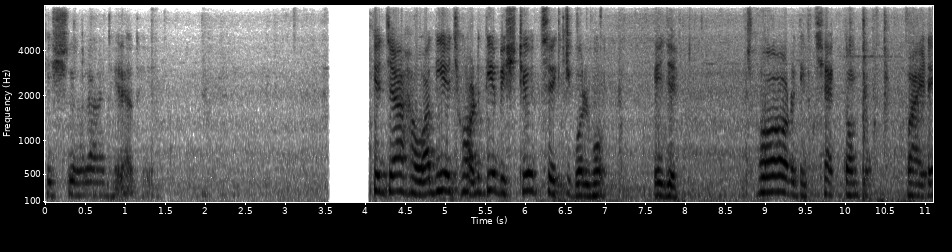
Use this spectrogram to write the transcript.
কৃষ্ণ রাধে রাধে। যা হাওয়া দিয়ে ঝড় দিয়ে বৃষ্টি হচ্ছে কি বলব? এই যে ঝড় দিচ্ছে একদম বাইরে।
